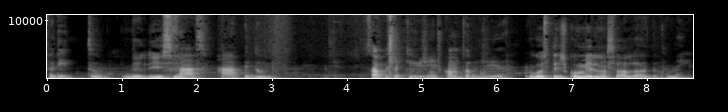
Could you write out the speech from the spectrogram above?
frito. Delícia. Fácil, rápido. Só com isso aqui, gente, como todo dia. Eu gostei de comer ele na salada. Também.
